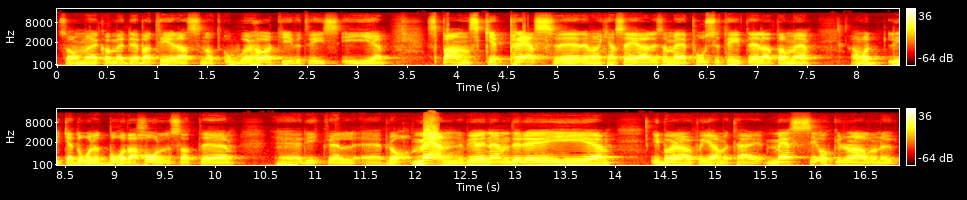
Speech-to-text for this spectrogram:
som kommer debatteras något oerhört givetvis i eh, spansk press. Eh, det man kan säga liksom är positivt är att de, han var lika dålig åt båda håll. Så att, Mm. Det gick väl eh, bra. Men, vi nämnde det i, eh, i början av programmet här. Messi och Ronaldo nu.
